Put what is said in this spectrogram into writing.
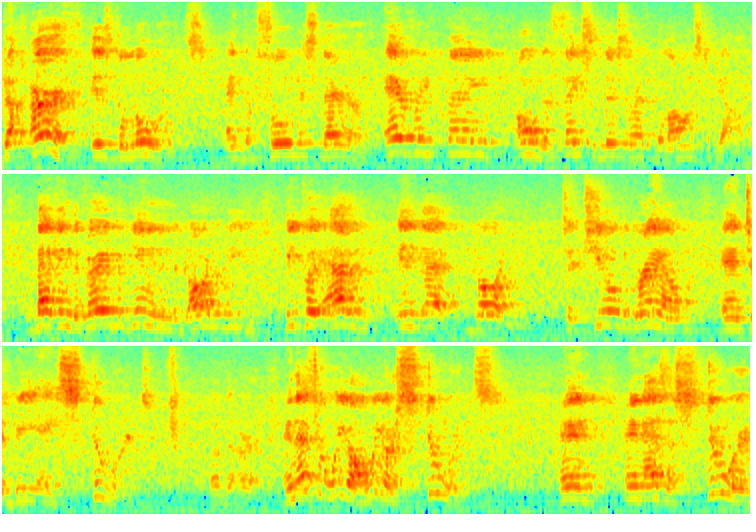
the earth is the Lord's and the fullness thereof. Everything on the face of this earth belongs to God. Back in the very beginning in the Garden of Eden, he put Adam in that garden to till the ground and to be a steward of the earth. And that's what we are. We are stewards. And, and as a steward,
